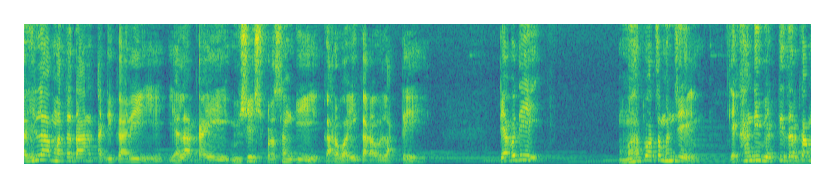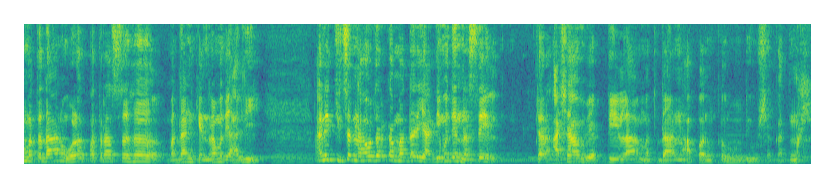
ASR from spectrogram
पहिला मतदान अधिकारी याला काही विशेष प्रसंगी कारवाई करावी लागते. त्यामध्ये महत्वाचं म्हणजे एखादी व्यक्ती जर का मतदान ओळखपत्रासह मतदान केंद्रामध्ये आली आणि तिचं नाव जर का मतदार यादीमध्ये नसेल तर अशा व्यक्तीला मतदान आपण करू देऊ शकत नाही.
